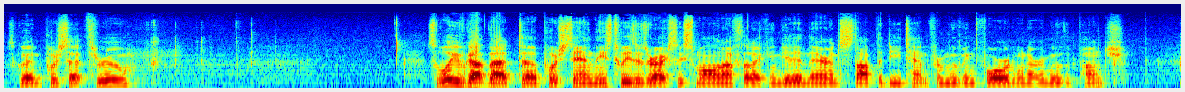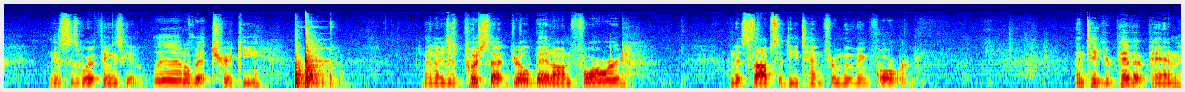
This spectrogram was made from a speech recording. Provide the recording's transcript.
Let's go ahead and push that through. So while you've got that uh, pushed in, these tweezers are actually small enough that I can get in there and stop the detent from moving forward when I remove the punch. This is where things get a little bit tricky. Then I just push that drill bit on forward and it stops the detent from moving forward. Then take your pivot pin,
